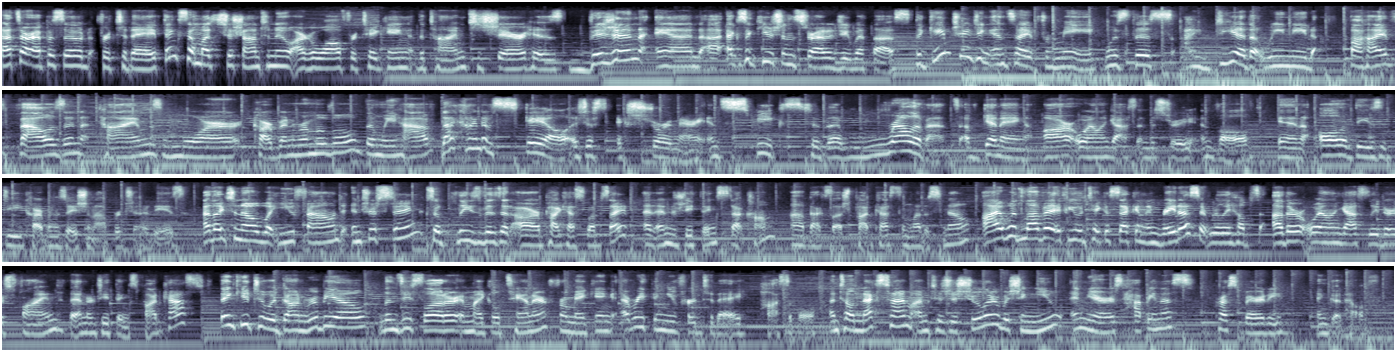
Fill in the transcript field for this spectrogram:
That's our episode for today. Thanks so much to Shantanu Agarwal for taking the time to share his vision and uh, execution strategy with us. The game changing insight for me was this idea that we need 5,000 times more carbon removal than we have. That kind of scale is just extraordinary and speaks to the relevance of getting our oil and gas industry involved in all of these decarbonization opportunities. I'd like to know what you found interesting. So please visit our podcast website at energythinks.com uh, backslash podcast and let us know. I would love it if you would take a second and rate us. It really helps other oil and gas leaders find the Energy Thinks podcast podcast. Thank you to Adán Rubio, Lindsey Slaughter, and Michael Tanner for making everything you've heard today possible. Until next time, I'm Tisha Schuller, wishing you and yours happiness, prosperity, and good health.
